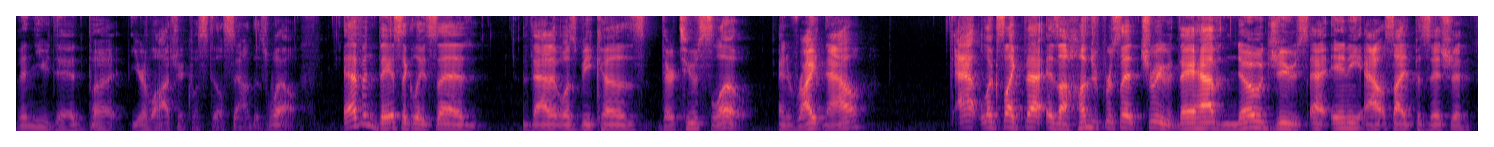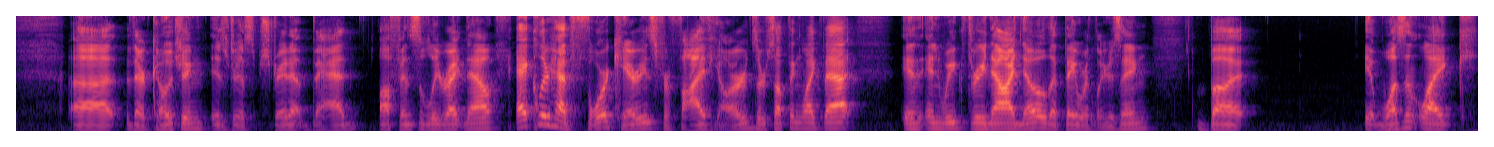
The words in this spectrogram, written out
than you did, but your logic was still sound as well. Evan basically said that it was because they're too slow. And right now, that looks like that is 100% true. They have no juice at any outside position. Uh, their coaching is just straight up bad offensively right now. Ekeler had four carries for five yards or something like that in, in week three. Now, I know that they were losing, but it wasn't like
